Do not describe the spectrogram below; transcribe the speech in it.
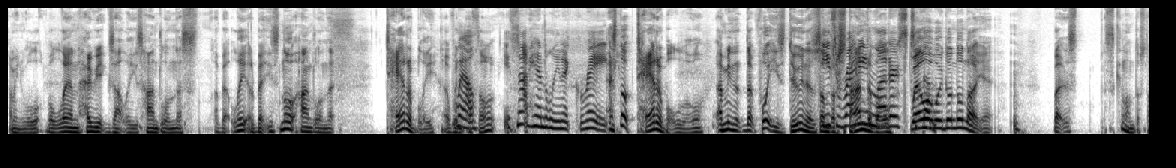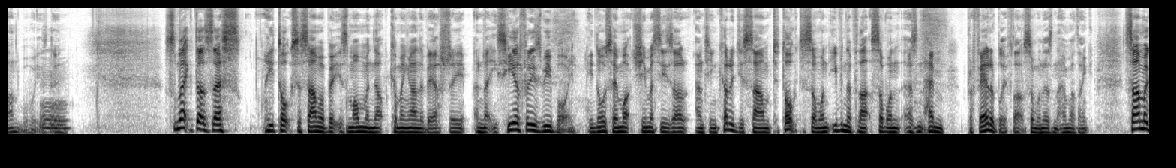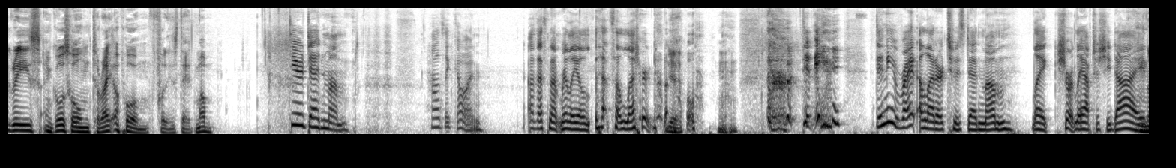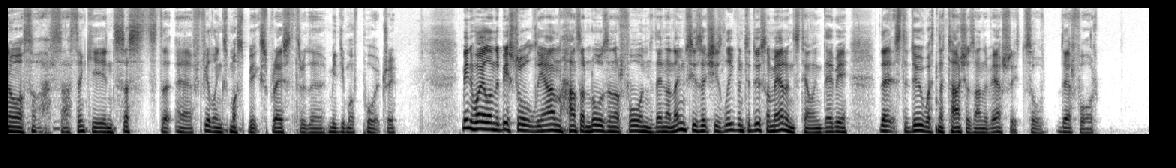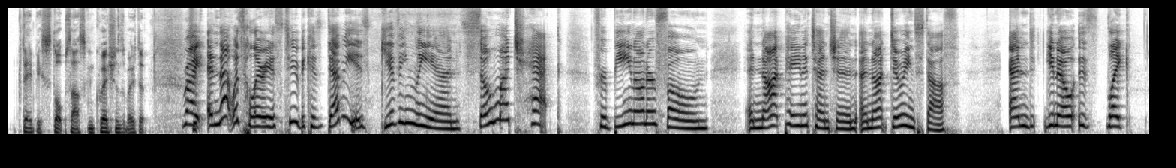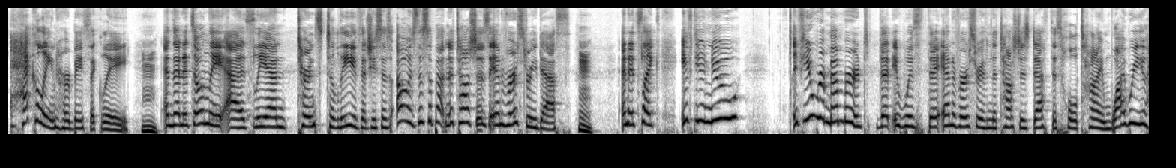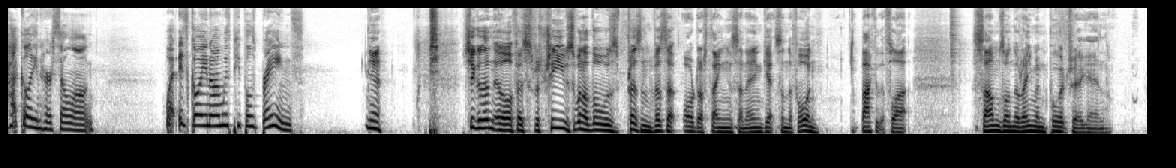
I mean, we'll, we'll learn how exactly he's handling this a bit later, but he's not handling it terribly, I wouldn't well, have thought. he's not handling it great. It's not terrible though. I mean, that what he's doing is He's writing letters well, we don't know that yet, but it's it's kind of understandable what he's mm. doing. So Nick does this. He talks to Sam about his mum and the upcoming anniversary, and that he's here for his wee boy. He knows how much he misses her, and he encourages Sam to talk to someone, even if that someone isn't him. Preferably, if that someone isn't him, I think. Sam agrees and goes home to write a poem for his dead mum. Dear dead mum, how's it going? Oh, that's not really a that's a letter. Not a Yeah. poem. Mm-hmm. didn't he? Didn't he write a letter to his dead mum like shortly after she died? No, I, th- I think he insists that uh, feelings must be expressed through the medium of poetry. Meanwhile, in the bistro, Leanne has her nose in her phone, then announces that she's leaving to do some errands, telling Debbie that it's to do with Natasha's anniversary. So, therefore, Debbie stops asking questions about it. Right, and that was hilarious too because Debbie is giving Leanne so much heck for being on her phone and not paying attention and not doing stuff. And, you know, it's like heckling her basically. Hmm. And then it's only as Leanne turns to leave that she says, Oh, is this about Natasha's anniversary death? Hmm. And it's like, if you knew if you remembered that it was the anniversary of Natasha's death this whole time, why were you heckling her so long? What is going on with people's brains? Yeah. She goes into the office, retrieves one of those prison visit order things, and then gets on the phone. Back at the flat, Sam's on the rhyming poetry again.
